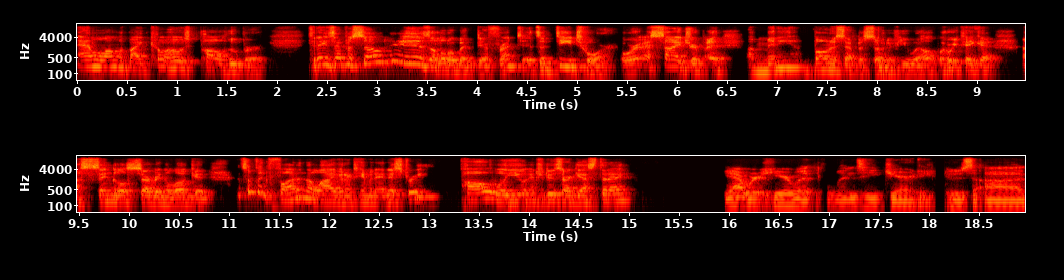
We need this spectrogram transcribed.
and along with my co host Paul Hooper, today's episode is a little bit different. It's a detour or a side trip, a, a mini bonus episode, if you will, where we take a, a single serving look at, at something fun in the live entertainment industry. Paul, will you introduce our guest today? Yeah, we're here with Lindsay Jarity, who's uh,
